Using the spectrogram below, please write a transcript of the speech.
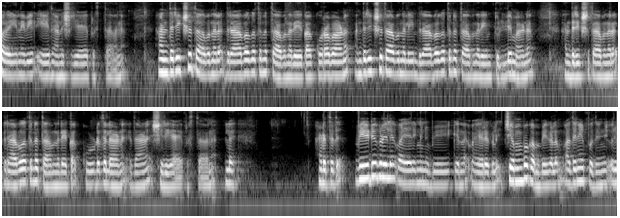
പറയുന്നവയിൽ ഏതാണ് ശരിയായ പ്രസ്താവന? അന്തരീക്ഷ താപനില ദ്രാവകത്തിന്റെ താപനിലയേക്കാൾ കുറവാണ്. അന്തരീക്ഷ താപനിലയും ദ്രാവകത്തിന്റെ താപനിലയും തുല്യമാണ്. അന്തരീക്ഷ താപനില ദ്രാവകത്തിന്റെ താപനിലയേക്കാൾ കൂടുതലാണ്. ഇതാണ് ശരിയായ പ്രസ്താവന അല്ലേ? അടുത്തത് വീടുകളിലെ വയറിങ്ങിന് ഉപയോഗിക്കുന്ന വയറുകളിൽ ചെമ്പ് കമ്പികളും അതിനെ പൊതിഞ്ഞ് ഒരു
